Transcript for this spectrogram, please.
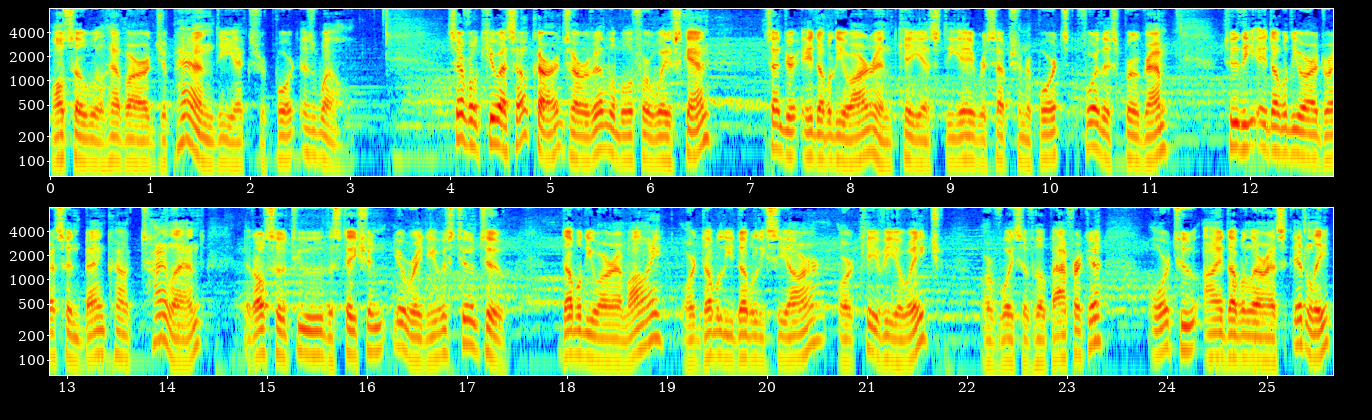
Also, we'll have our Japan DX report as well. Several QSL cards are available for Wavescan. Send your AWR and KSDA reception reports for this program to the AWR address in Bangkok, Thailand, and also to the station your radio is tuned to WRMI or WWCR or KVOH or Voice of Hope Africa or to IRRS Italy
